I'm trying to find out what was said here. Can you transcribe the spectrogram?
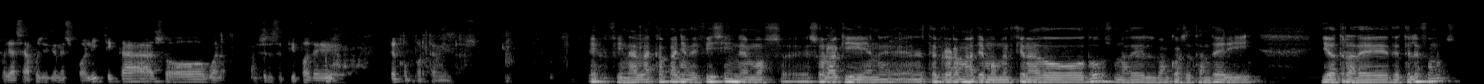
pues, ya sea posiciones políticas o bueno, pues ese tipo de, de comportamientos. Sí, al final las campañas de phishing hemos, eh, solo aquí en, este programa ya hemos mencionado dos, una del Banco de Santander y, y otra de, teléfonos.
